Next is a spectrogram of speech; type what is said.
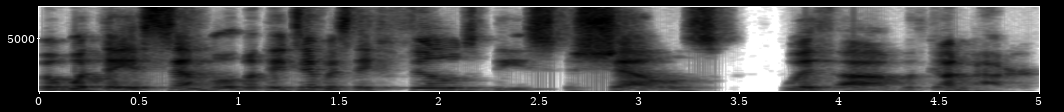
But what they assembled, what they did was they filled these shells with uh, with gunpowder.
